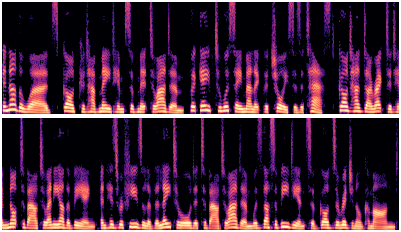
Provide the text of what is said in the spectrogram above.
In other words, God could have made him submit to Adam, but gave Tawuse Melik the choice as a test. God had directed him not to bow to any other being, and his refusal of the later order to bow to Adam was thus obedience of God's original command.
